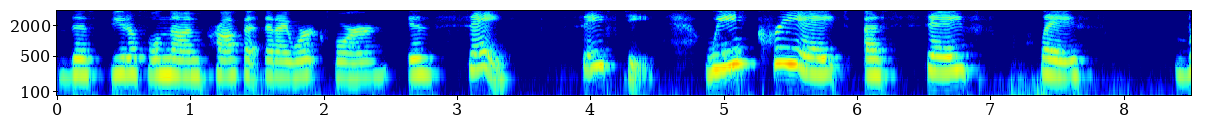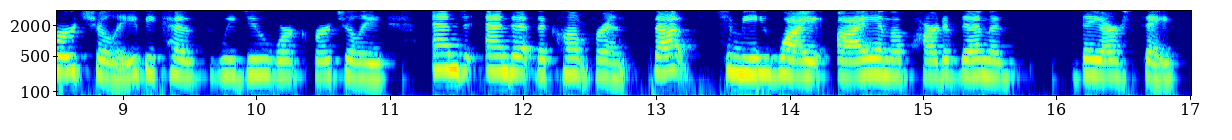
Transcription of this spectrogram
this beautiful nonprofit that I work for is safe, safety. We create a safe place virtually because we do work virtually and and at the conference that's to me why i am a part of them as they are safe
